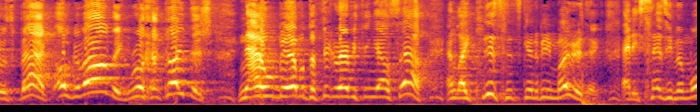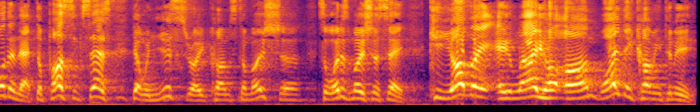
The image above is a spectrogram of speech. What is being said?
is back. Oh, Gavaldik, HaKodesh. Now he'll be able to figure everything else out. And like this, it's going to be Moiridik. And he says even more than that. The Pasuk says that when Yisro comes to Moshe, so what does Moshe say? Ki Elai Ha'am, why are they coming to me?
